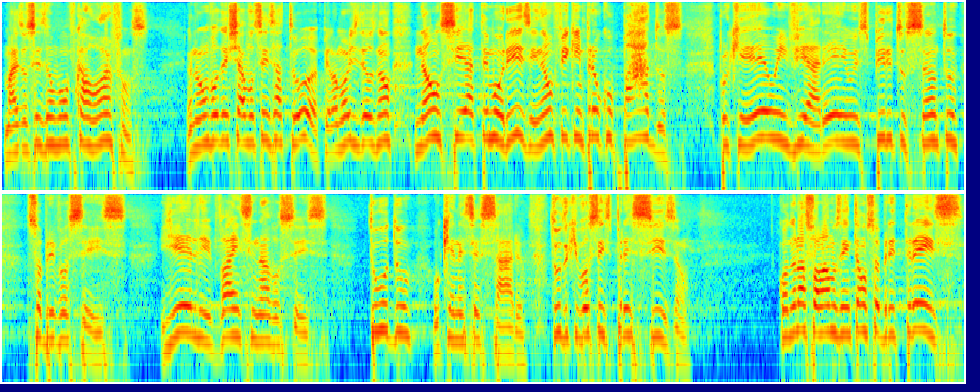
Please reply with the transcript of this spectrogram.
mas vocês não vão ficar órfãos". Eu não vou deixar vocês à toa, pelo amor de Deus, não, não se atemorizem, não fiquem preocupados, porque eu enviarei o Espírito Santo sobre vocês, e ele vai ensinar vocês tudo o que é necessário, tudo o que vocês precisam. Quando nós falamos então sobre três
